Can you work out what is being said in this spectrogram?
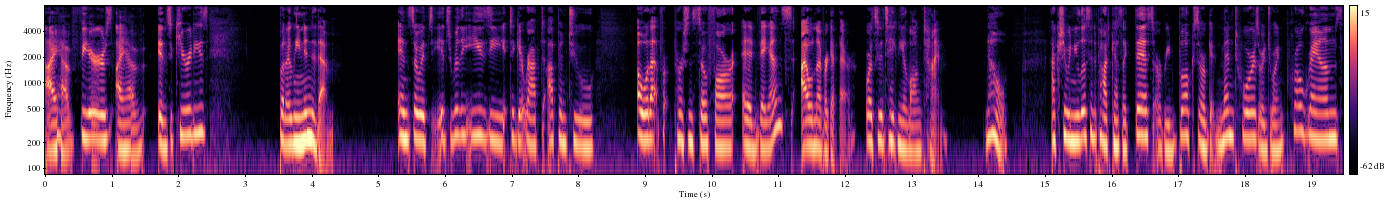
I have fears, I have insecurities, but I lean into them. And so it's it's really easy to get wrapped up into oh well that person's so far in advance, I will never get there or it's going to take me a long time. No. Actually, when you listen to podcasts like this or read books or get mentors or join programs,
